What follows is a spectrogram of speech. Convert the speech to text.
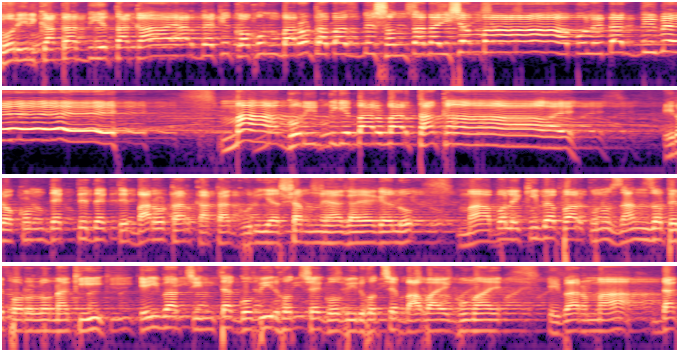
ঘড়ির কাটার দিয়ে তাকায়, আর দেখে কখন বারোটা বাজবে, সন্তান আইসা মা বলে ডাক দিবে। মা ঘড়ির দিকে বারবার তাকায়। এরকম দেখতে দেখতে বারোটার কাটা ঘুরিয়া সামনে আগায় গেল। মা বলে, কি ব্যাপার, কোনো যানজটে পড়ল নাকি? এইবার চিন্তা গভীর হচ্ছে গভীর হচ্ছে, বাবায় ঘুমায়। এবার মা ডাক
